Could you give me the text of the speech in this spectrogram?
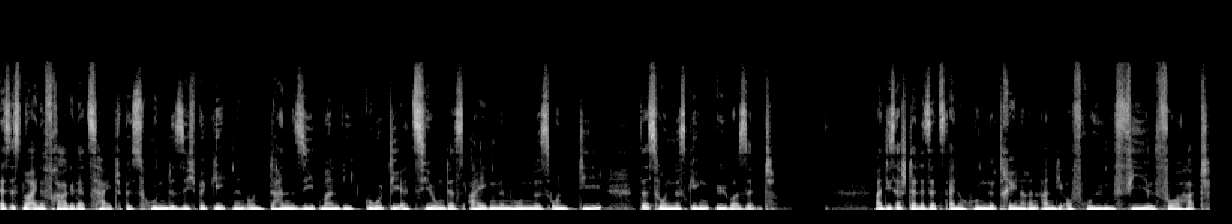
Es ist nur eine Frage der Zeit, bis Hunde sich begegnen und dann sieht man, wie gut die Erziehung des eigenen Hundes und die des Hundes gegenüber sind. An dieser Stelle setzt eine Hundetrainerin an, die auf Rügen viel vorhat.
